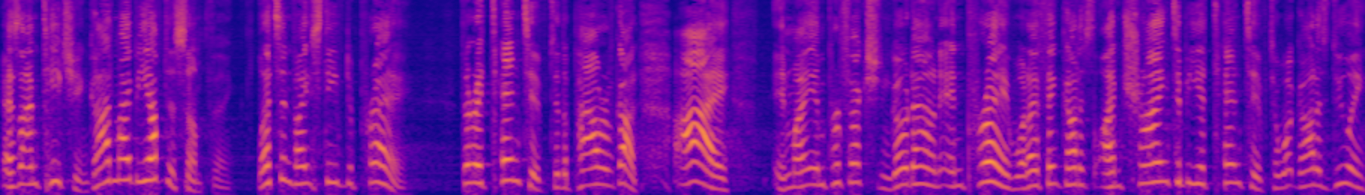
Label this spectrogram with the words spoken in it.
as I'm teaching, God might be up to something. Let's invite Steve to pray. They're attentive to the power of God. I, in my imperfection, go down and pray what I think God is. I'm trying to be attentive to what God is doing.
